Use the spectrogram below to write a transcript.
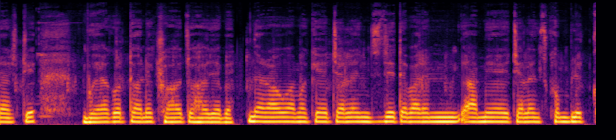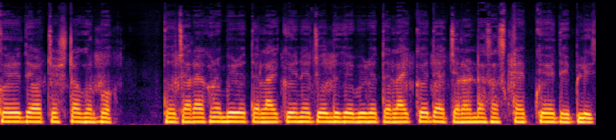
ম্যাচটি বয়া করতে অনেক সহজ হয়ে যাবে। আপনারাও আমাকে চ্যালেঞ্জ দিতে পারেন, আমি এই চ্যালেঞ্জ কমপ্লিট করে দেওয়ার চেষ্টা করব। তো যারা এখনও ভিডিওতে লাইক করে নেই জলদি করে ভিডিওতে লাইক করে দেয় চ্যানেলটা সাবস্ক্রাইব করে দিই প্লিজ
